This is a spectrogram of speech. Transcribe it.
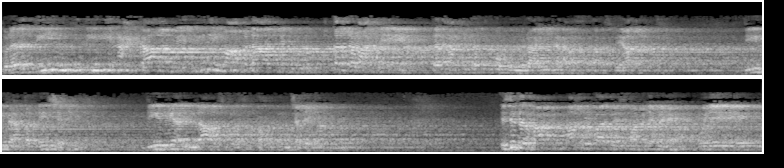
تو دین دینی احکام میں دینی معاملات میں جو عقل لڑاتے ہیں در حقیقت کو گمراہی کا راستہ اس پہ یاد دین میں عقل نہیں چلے دین میں اللہ اس کے کا حکم چلے گا۔ اسی طرح آخری بات اس معاملے میں وہ یہ کہ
